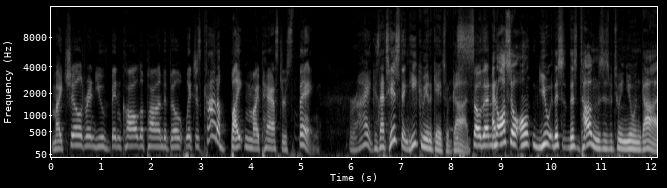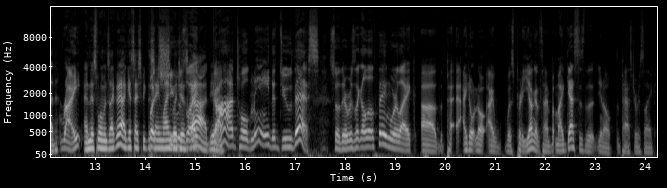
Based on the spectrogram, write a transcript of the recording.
"My children, you've been called upon to build," which is kind of biting my pastor's thing. Right, because that's his thing. He communicates with God. So then- and also, you this this tongues is between you and God, Right. And this woman's like, yeah, I guess I speak the But same language as like, God. Yeah. God told me to do this. So there was like a little thing where like uh the I don't know I was pretty young at the time, but my guess is that you know the pastor was like,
